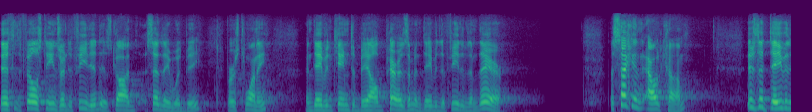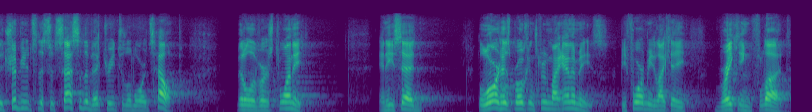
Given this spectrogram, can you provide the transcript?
is that the Philistines are defeated, as God said they would be, verse 20, and David came to Baal Perazim, and David defeated them there. The second outcome is that David attributes the success of the victory to the Lord's help. Middle of verse 20. And he said, The Lord has broken through my enemies before me like a breaking flood.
